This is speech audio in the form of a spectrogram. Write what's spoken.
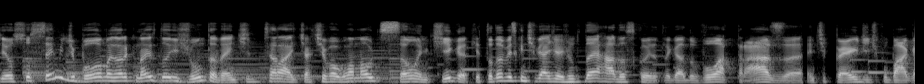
eu sou semi de boa, mas na hora que nós dois juntos, velho, a gente, sei lá, a gente ativa alguma maldição antiga que toda vez que a gente viaja junto dá errado as coisas, tá ligado? O voo atrasa, a gente perde, tipo, bagagem,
